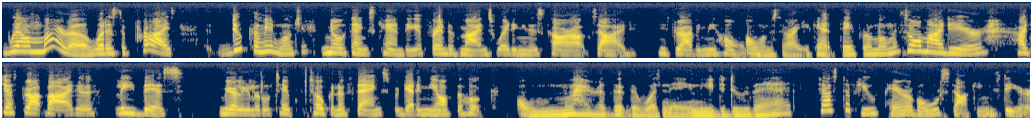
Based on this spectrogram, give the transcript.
Well, Myra, what a surprise. Do come in, won't you? No, thanks, Candy. A friend of mine's waiting in his car outside. He's driving me home. Oh, I'm sorry. You can't stay for a moment? So, my dear, I just dropped by to leave this. Merely a little to- token of thanks for getting me off the hook. Oh, Myra, there, there wasn't any need to do that. Just a few pair of old stockings, dear.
